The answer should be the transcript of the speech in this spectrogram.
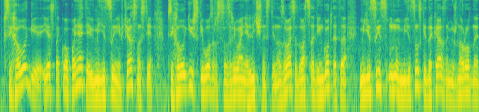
В психологии есть такое понятие, в медицине в частности, психологический возраст созревания личности называется 21 год. Это медицинский, ну, медицинский доказанный международный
